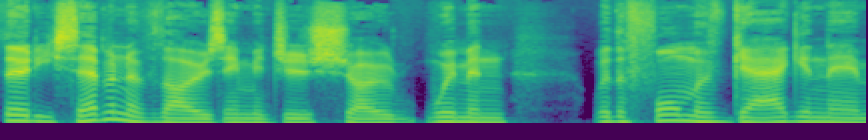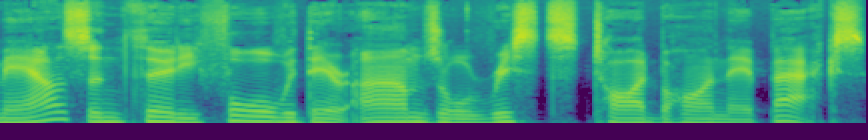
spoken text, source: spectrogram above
37 of those images showed women with a form of gag in their mouths and 34 with their arms or wrists tied behind their backs.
